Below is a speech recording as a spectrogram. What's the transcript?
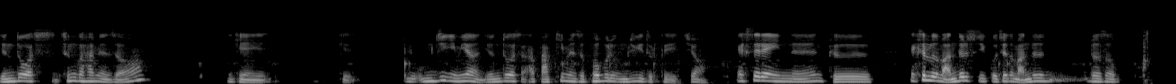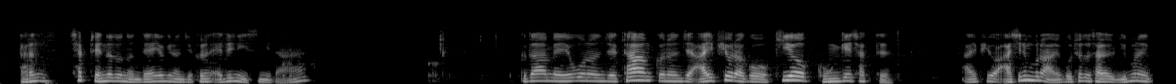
연도가 증가하면서 이게, 이렇게 움직이면 연도가 싹 바뀌면서 버블이 움직이도록 되어 있죠. 엑셀에 있는 그 엑셀로 만들 수 있고 저도 만들어서 다른 챕터에 넣어뒀는데 여기는 이제 그런 애드인이 있습니다. 그 다음에 요거는 이제 다음 거는 이제 IPO라고 기업 공개 차트. IPO 아시는 분은 알고 저도 잘 이번에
